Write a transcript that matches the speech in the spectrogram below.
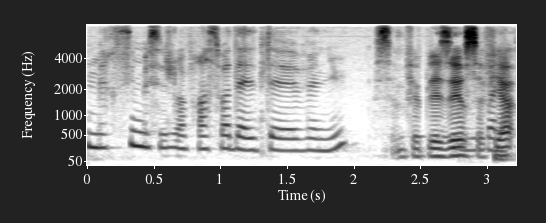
Merci, Monsieur Jean-François, d'être euh, venu. Ça me fait plaisir, Voilà. Sophia.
